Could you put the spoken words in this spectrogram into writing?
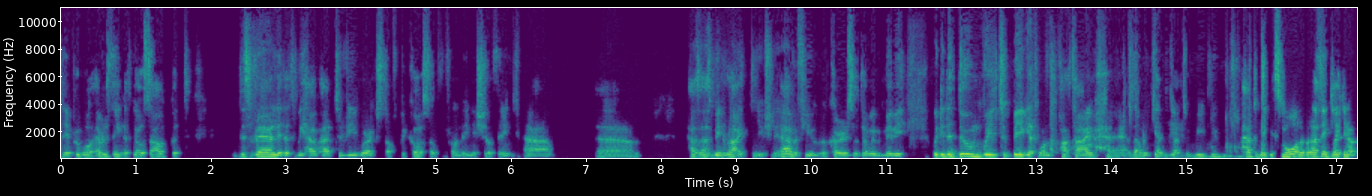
they approve everything that goes out, but it's rarely that we have had to rework stuff because of from the initial thing. Uh, uh, has, has been right usually. I have a few occurrences that we maybe we did a doom wheel too big at one time uh, that we get, got to, we, we had to make it smaller. But I think like you know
